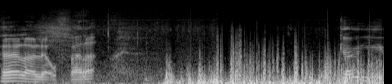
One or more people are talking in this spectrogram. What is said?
Hello, little fella. Go you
